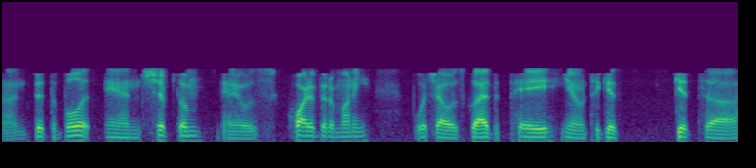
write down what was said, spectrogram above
and bit the bullet and shipped them, and it was quite a bit of money, which I was glad to pay, you know, to get get uh,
